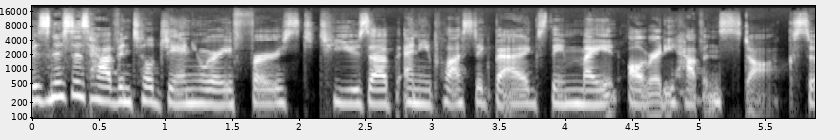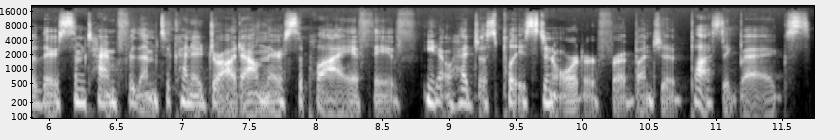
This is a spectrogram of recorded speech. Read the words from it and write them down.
businesses have until January 1st to use up any plastic bags they might already have in stock. So there's some time for them to kind of draw down their supply if they've, you know, had just placed an order for a bunch of plastic bags.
